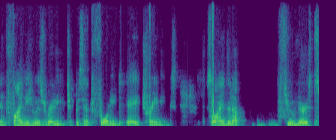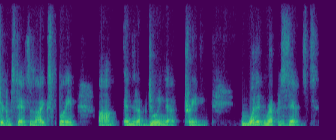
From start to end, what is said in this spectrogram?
And finally, he was ready to present 40 day trainings. So I ended up, through various circumstances I explained, um, ended up doing that training. what it represents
